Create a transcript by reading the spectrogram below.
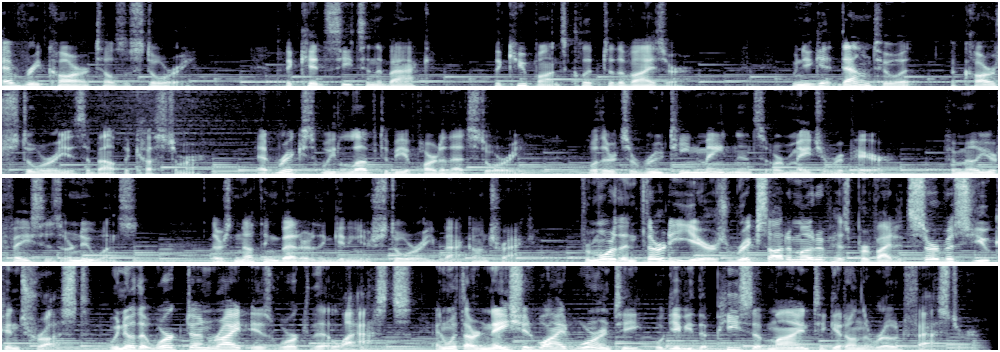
Every car tells a story. The kid seats in the back, the coupons clipped to the visor. When you get down to it, a car's story is about the customer. At Rick's, we love to be a part of that story, whether it's a routine maintenance or major repair, familiar faces or new ones. There's nothing better than getting your story back on track. For more than 30 years, Rick's Automotive has provided service you can trust. We know that work done right is work that lasts. And with our nationwide warranty, we'll give you the peace of mind to get on the road faster.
